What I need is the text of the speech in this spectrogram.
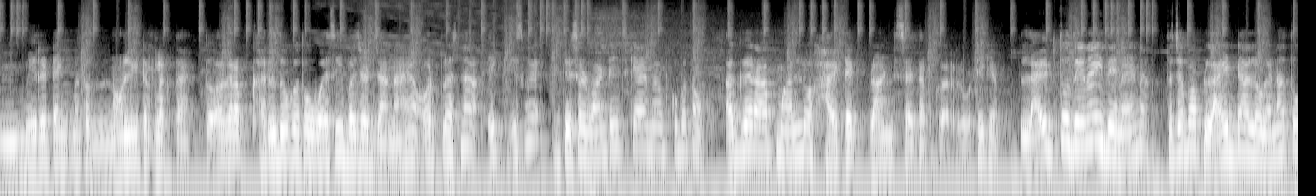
मेरे टैंक में तो नौ लीटर लगता है। तो अगर आप खरीदोगे तो वैसे ही बजट जाना है। और प्लस ना, एक इसमें डिसएडवांटेज क्या है मैं आपको बताऊँ? अगर आप मान लो हाईटेक प्लांट सेटअप कर रहे हो, ठीक है? लाइट तो देना ही देना है ना। तो जब आप लाइट डालोगे ना तो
